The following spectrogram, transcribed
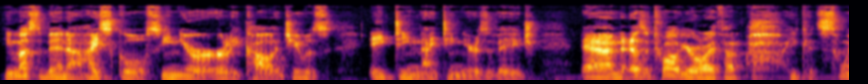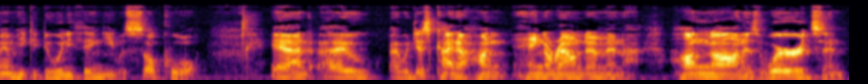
he must have been a high school senior or early college. He was 18, 19 years of age and as a 12 year old, I thought, oh, he could swim, he could do anything. He was so cool. And I, I would just kind of hung hang around him and hung on his words. And,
